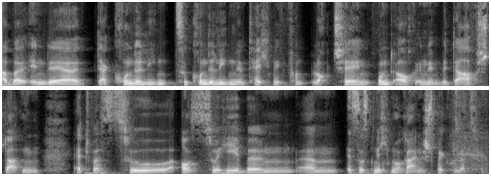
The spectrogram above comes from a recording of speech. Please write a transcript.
aber in der, der Grunde liegen, zugrunde liegenden Technik von Blockchain und auch in dem Bedarf, Staaten etwas zu auszuhebeln, ähm, ist es nicht nur reine Spekulation.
